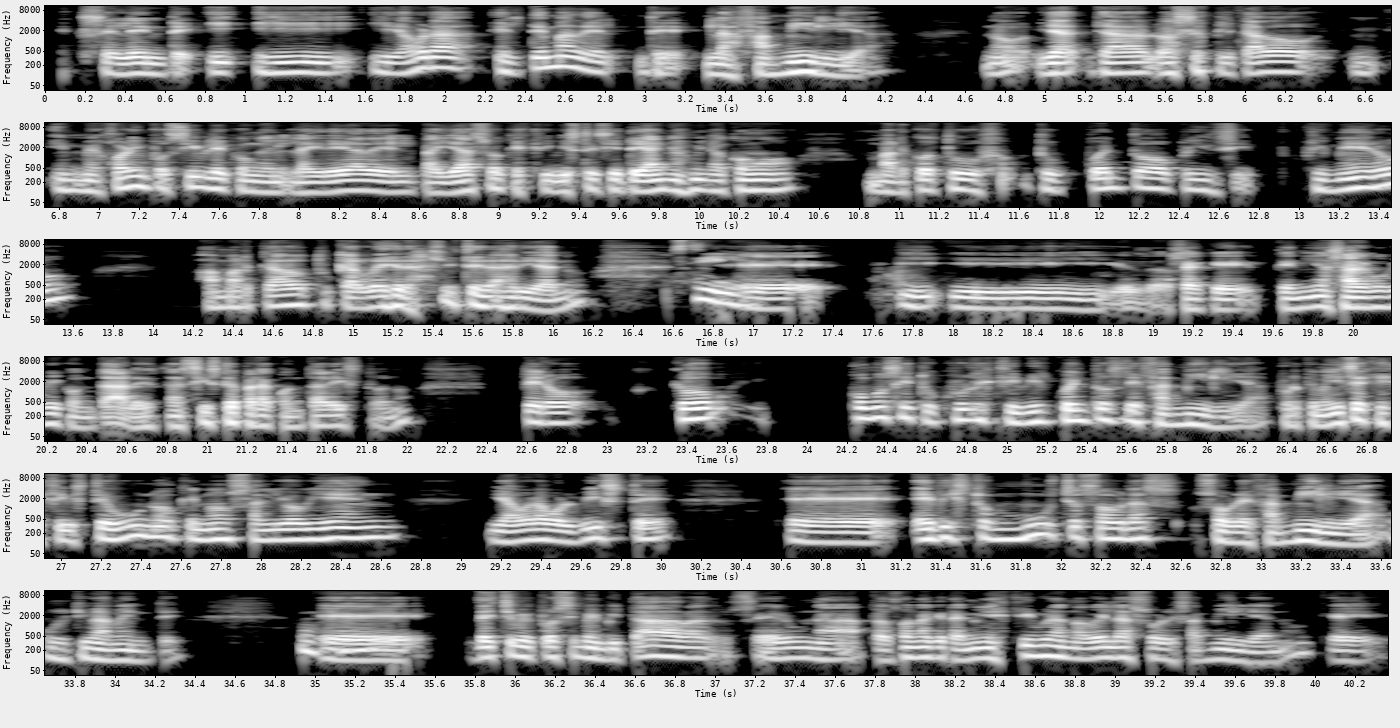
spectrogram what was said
Excelente. Y, ahora el tema de, la familia, ¿no? Ya, ya, lo has explicado mejor imposible con la idea del payaso que escribiste siete años. Mira cómo marcó tu, tu cuento primero, ha marcado tu carrera literaria, ¿no? Sí. Eh, y, o sea, que tenías algo que contar, naciste para contar esto, ¿no? Pero, ¿cómo, se te ocurre escribir cuentos de familia? Porque me dices que escribiste uno que no salió bien y ahora volviste. Eh, he visto muchas obras sobre familia últimamente. Eh, de hecho, mi próxima invitada va a ser una persona que también escribe una novela sobre familia, ¿no? Que,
